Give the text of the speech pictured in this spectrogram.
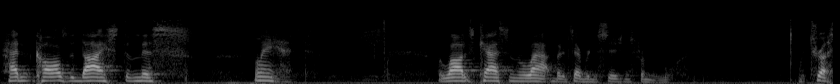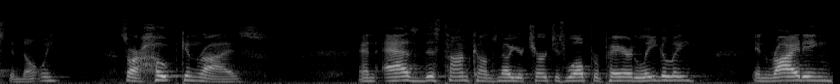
hadn't caused the dice to miss land. The lot is cast in the lap, but it's every decision is from the Lord. We trust Him, don't we? So our hope can rise. And as this time comes, know your church is well prepared legally, in writing,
